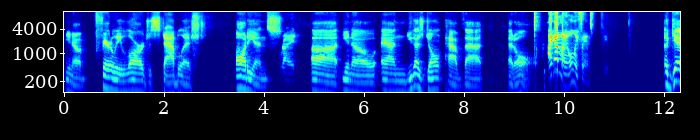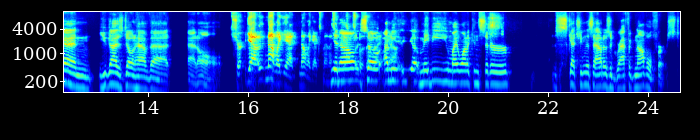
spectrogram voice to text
you know, fairly large established audience. Right. Uh, you know, and you guys don't have that at all. I got my OnlyFans people. Again, you guys don't have that at all. Sure. Yeah. Not like yeah. Not like X Men. you know so i mean you know, maybe you might want to consider sketching this out as a graphic novel first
